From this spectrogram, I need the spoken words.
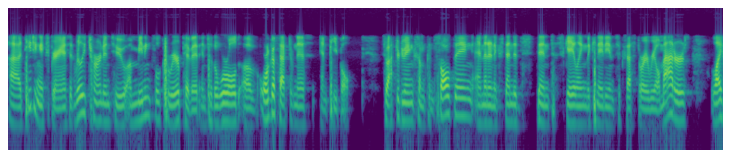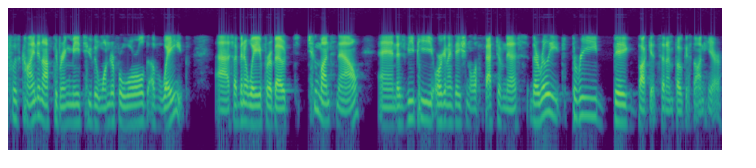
uh, teaching experience, it really turned into a meaningful career pivot into the world of org effectiveness and people. So after doing some consulting and then an extended stint scaling the Canadian success story Real Matters, life was kind enough to bring me to the wonderful world of Wave. Uh, so I've been at Wave for about two months now. And as VP organizational effectiveness, there are really three big buckets that I'm focused on here.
